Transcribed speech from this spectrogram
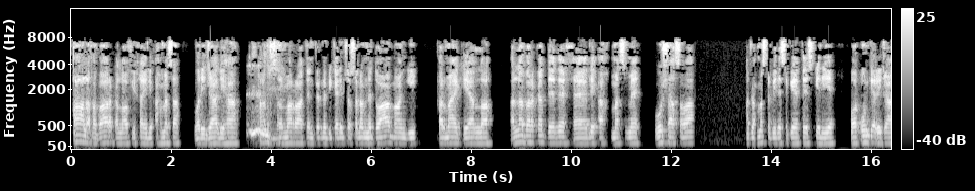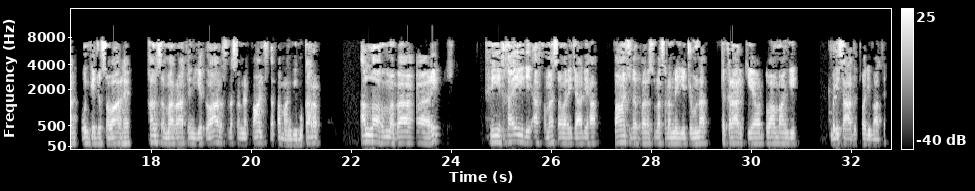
قال فبارك الله في خيل احمس ورجالها خمس مرات پھر نبی کریم صلی اللہ علیہ وسلم نے دعا مانگی فرمائے کہ اللہ اللہ برکت دے دے خیل احمس میں، وہ شاہ سوار جو احمس قبیلے سے گئے تھے اس کے لیے، اور ان کے رجال، ان کے جو سوار ہے خمس مرات یہ دعا رسول اللہ صلی اللہ علیہ وسلم نے پانچ دفعہ مانگی، مقرر۔ اللہم بارک فی خیل احمس ورجالها پانچ دفعہ رسول اللہ علیہ وسلم نے یہ جملہ تکرار کیا اور دعا مانگی۔ بڑی سعادت والی بات ہے۔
